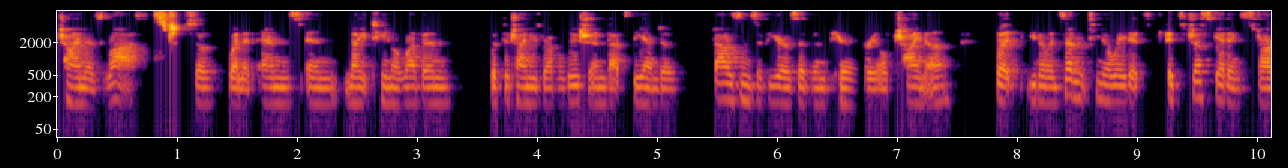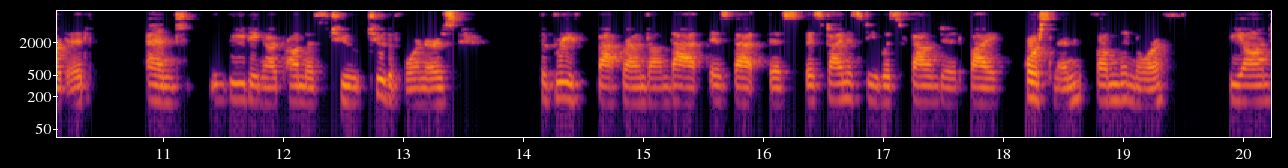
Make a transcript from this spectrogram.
China's last. So when it ends in 1911 with the Chinese Revolution, that's the end of thousands of years of imperial China. But, you know, in 1708, it's, it's just getting started. And leading, I promise, to, to the foreigners, the brief background on that is that this, this dynasty was founded by horsemen from the north beyond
